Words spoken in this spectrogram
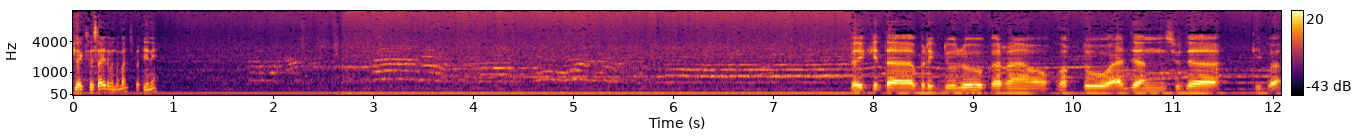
Baik selesai teman-teman seperti ini. Baik kita break dulu karena waktu ajan sudah tiba.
